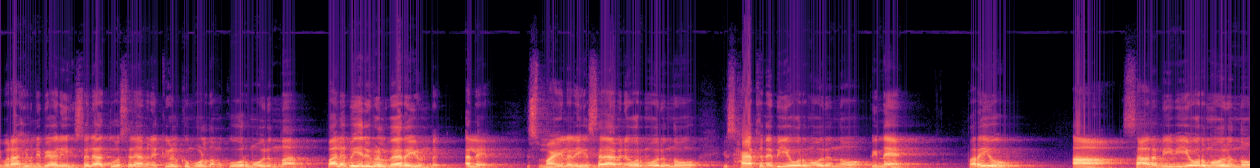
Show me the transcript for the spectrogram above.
ഇബ്രാഹിം നബി അലഹി സ്വലാത്തു വസ്സലാമിനെ കേൾക്കുമ്പോൾ നമുക്ക് ഓർമ്മ വരുന്ന പല പേരുകൾ വേറെയുണ്ട് അല്ലേ? ഇസ്മായിൽ അലൈഹിസ്സലാമിനെ ഓർമ്മ വരുന്നു ഇസ്ഹാഖ് നബിയെ ഓർമ്മ വരുന്നു പിന്നെ പറയൂ ആ സാറ ബീവിയെ ഓർമ്മ വരുന്നു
